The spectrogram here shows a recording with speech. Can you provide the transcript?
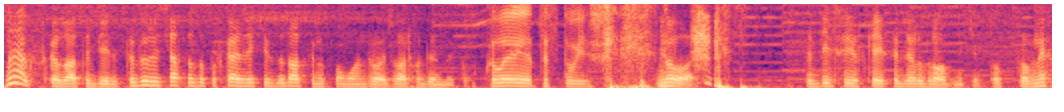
Ну, як сказати, біль? Ти дуже часто запускаєш якісь додатки на своєму Android Wear годиннику. Коли тестуєш. Ну от. Це більше юзкейси для розробників. Тобто в них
